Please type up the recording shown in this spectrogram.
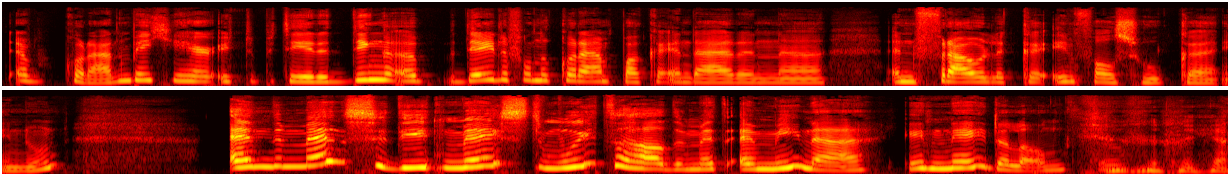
de Koran een beetje herinterpreteren. Dingen, delen van de Koran pakken en daar een, een vrouwelijke invalshoek in doen. En de mensen die het meest moeite hadden met Amina in Nederland... ja,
